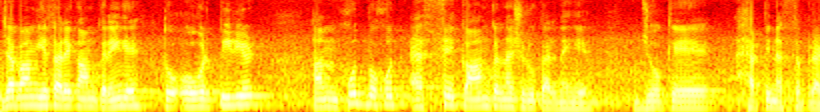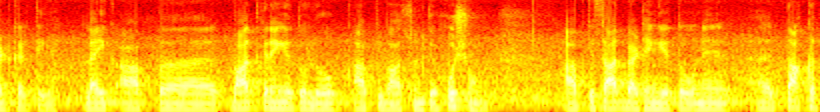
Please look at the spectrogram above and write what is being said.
जब हम ये सारे काम करेंगे तो ओवर पीरियड हम खुद ब खुद ऐसे काम करना शुरू कर देंगे जो कि हैप्पीनेस स्प्रेड करती है। लाइक आप बात करेंगे तो लोग आपकी बात सुन के खुश होंगे। आपके साथ बैठेंगे तो उन्हें ताकत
